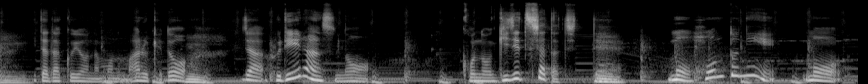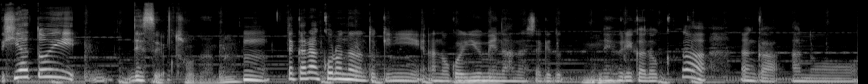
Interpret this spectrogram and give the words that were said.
うん。いただくようなものもあるけど、うん。じゃあフリーランスのこの技術者たちって、もう本当にもう日雇いですよ。そうだよね。うん、だからコロナの時にあのこれ有名な話だけど、うん。ねフリカドックがなんかあの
